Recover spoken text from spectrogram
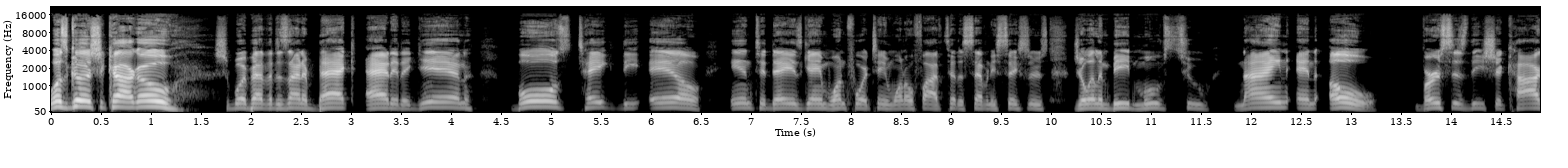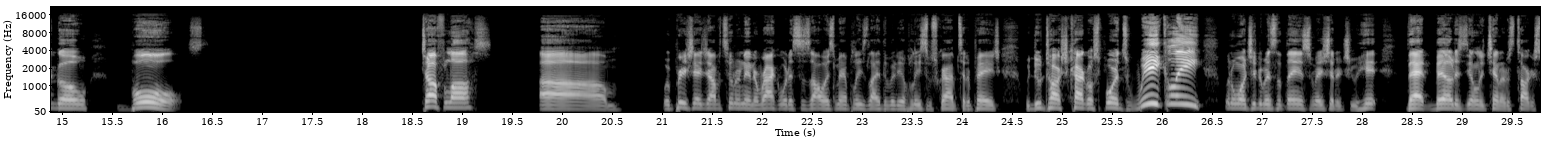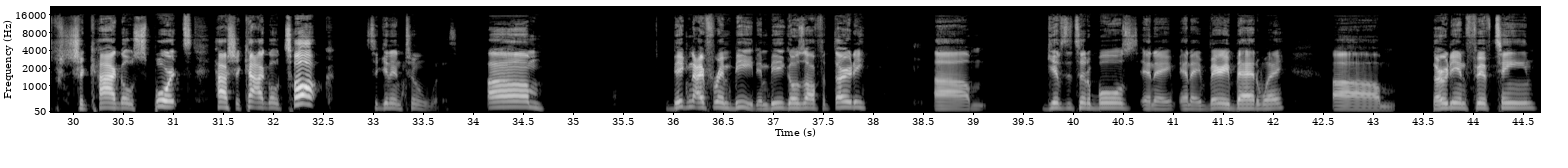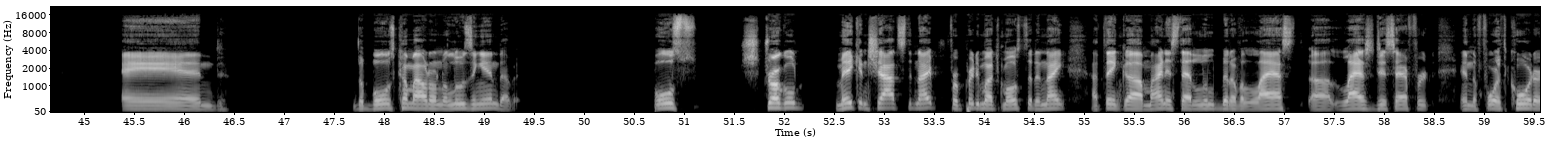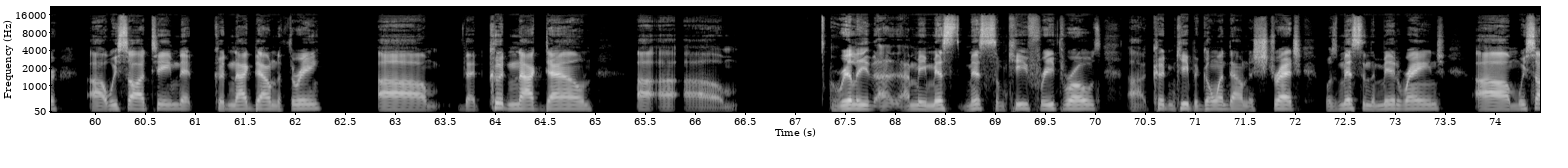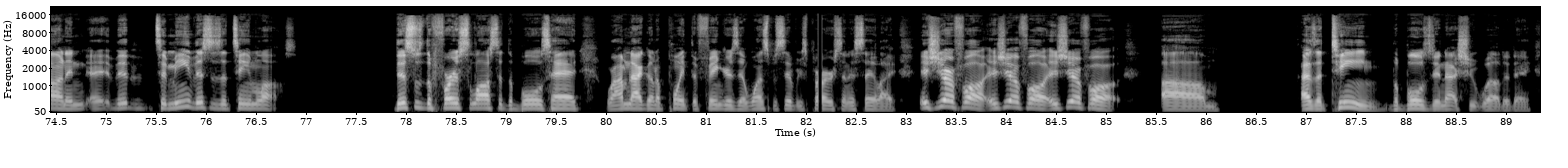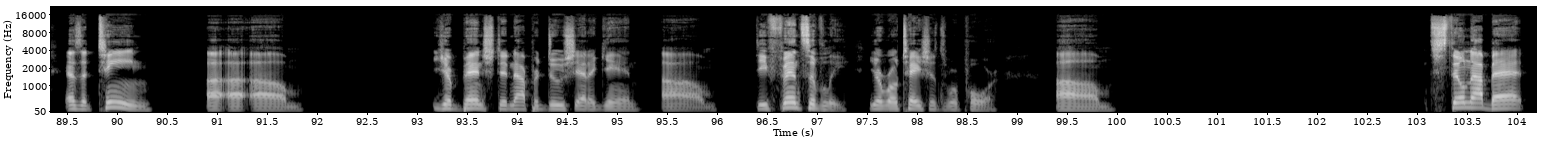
What's good, Chicago? It's your boy Pat the Designer back at it again. Bulls take the L in today's game 114 105 to the 76ers. Joel Embiid moves to 9 and 0 versus the Chicago Bulls. Tough loss. Um, we appreciate y'all for tuning in and rocking with us as always, man. Please like the video. Please subscribe to the page. We do talk Chicago sports weekly. We don't want you to miss a thing, so make sure that you hit that bell. Is the only channel that's talking Chicago sports, how Chicago talk. To get in tune with us. Um, big night for Embiid. Embiid goes off for 30. Um, gives it to the Bulls in a in a very bad way. Um, 30 and 15. And the Bulls come out on the losing end of it. Bulls struggled making shots tonight for pretty much most of the night. I think uh, minus that little bit of a last uh, last dis effort in the fourth quarter, uh, we saw a team that could knock down the three, um, that could knock down. Uh, uh, um, really, uh, I mean, missed missed some key free throws. couldn't keep it going down the stretch. Was missing the mid range. Um, we saw an. to me, this is a team loss this was the first loss that the Bulls had where I'm not going to point the fingers at one specific person and say like it's your fault, it's your fault, it's your fault. Um, as a team, the Bulls did not shoot well today. As a team, uh, uh, um, your bench did not produce yet again. Um, defensively, your rotations were poor. Um, still not bad.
